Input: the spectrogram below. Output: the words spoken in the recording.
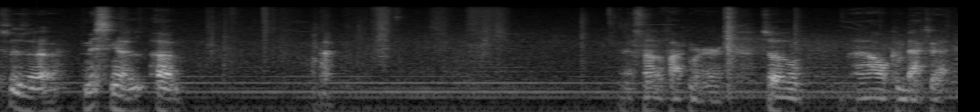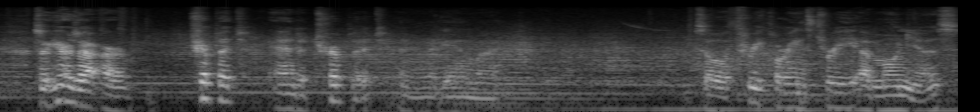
This is uh, missing a, uh, that's not a FAC-MER. So I'll come back to that. So here's our, our triplet and a triplet, and again my, so three chlorines, three ammonias.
